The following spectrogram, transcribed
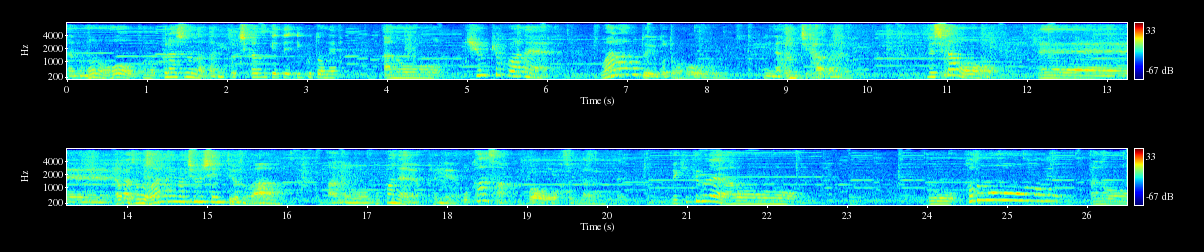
あのものをこの暮らしの中にこう近づけていくとねあの究極はね笑うということになるん違うかなでしかも、えー、やっぱりその笑いの中心っていうのはあの僕はねやっぱりねお母さんで結局ねあのこう子供のねあの、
